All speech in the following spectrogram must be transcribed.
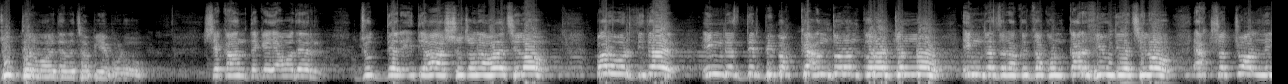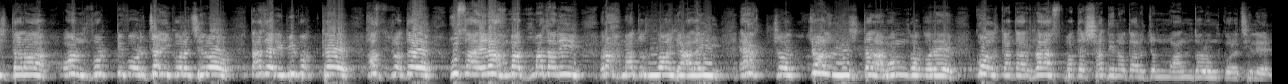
যুদ্ধের ময়দানে ছাপিয়ে পড়ো। সেখান থেকেই আমাদের যুদ্ধের ইতিহাস সূচনা হয়েছিল। পরবর্তীতে ইংরেজদের বিপক্ষে আন্দোলন করার জন্য ইংরেজরা যখন কারফিউ দিয়েছিল, একশো চুয়াল্লিশ দ্বারা ওয়ান ফোরটি ফোর জারি করেছিল, তাদের বিপক্ষে হজরতে হুসাইন আহমদ মাদানী রহমাতুল্লাহ আলাই একশো চল্লিশ দ্বারা ভঙ্গ করে কলকাতার রাজপথের স্বাধীনতার জন্য আন্দোলন করেছিলেন।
